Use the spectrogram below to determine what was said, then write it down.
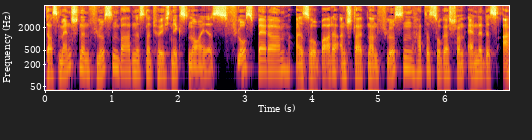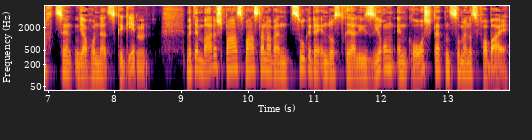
Dass Menschen in Flüssen baden, ist natürlich nichts Neues. Flussbäder, also Badeanstalten an Flüssen, hat es sogar schon Ende des 18. Jahrhunderts gegeben. Mit dem Badespaß war es dann aber im Zuge der Industrialisierung in Großstädten zumindest vorbei.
